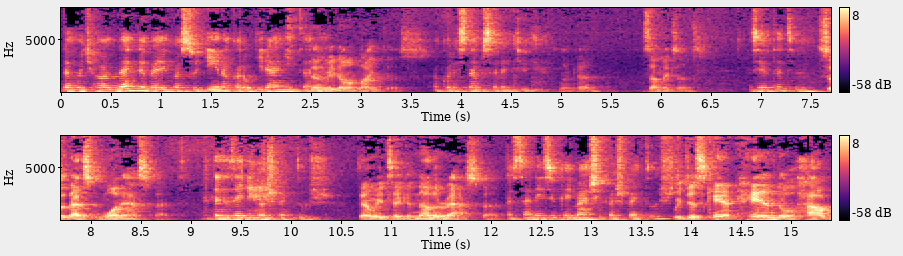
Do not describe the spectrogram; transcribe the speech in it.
De hogyha megnöveljük azt, hogy én akarok then we irányítani, don't like this. akkor ezt nem szeretjük. Okay? Does that make sense? Ez érthető? So that's one aspect. Tehát ez az egyik aspektus. Then we take another aspect. Aztán nézzük egy másik aspektust. We just can't handle how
